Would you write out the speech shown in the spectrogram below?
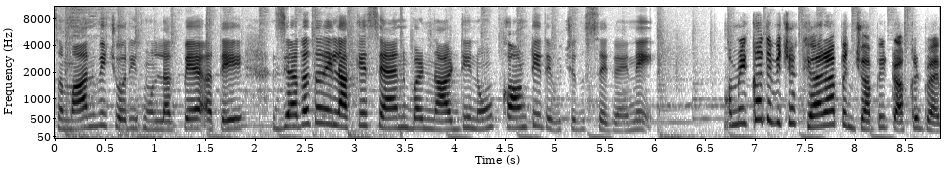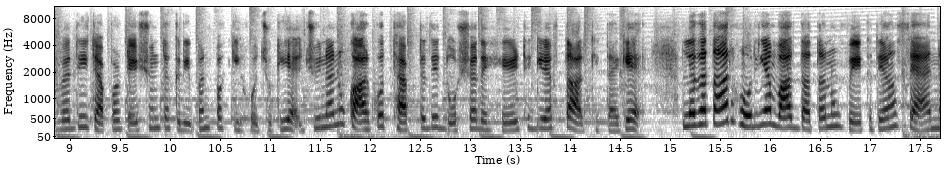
ਸਮਾਨ ਵੀ ਚੋਰੀ ਹੋਣ ਲੱਗ ਪਿਆ ਅਤੇ ਜ਼ਿਆਦਾਤਰ ਇਲਾਕੇ ਸੈਨ ਬਰਨਾਰਡਿਨੋ ਕਾਉਂਟੀ ਦੇ ਵਿੱਚ ਦੱਸੇ ਗਏ ਨੇ। ਅਮਰੀਕਾ ਦੇ ਵਿੱਚ 11 ਪੰਜਾਬੀ ਟਰੱਕ ਡਰਾਈਵਰ ਦੀ ਡਿਪੋਰਟੇਸ਼ਨ ਤਕਰੀਬਨ ਪੱਕੀ ਹੋ ਚੁੱਕੀ ਹੈ, ਜਿਨ੍ਹਾਂ ਨੂੰ ਕਾਰਗੋ ਥੈਫਟ ਦੇ ਦੋਸ਼ਾਂ ਦੇ ਹੇਠ ਗ੍ਰਿਫਤਾਰ ਕੀਤਾ ਗਿਆ ਹੈ। ਲਗਾਤਾਰ ਹੋ ਰਹੀਆਂ ਵਾਰਦਾਤਾਂ ਨੂੰ ਵੇਖਦਿਆਂ San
